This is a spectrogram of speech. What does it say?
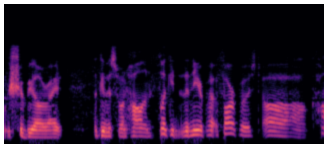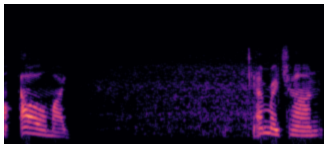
We should be alright. Look at this one. Haaland flicking to the near far post. Oh, oh my. Emre Can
